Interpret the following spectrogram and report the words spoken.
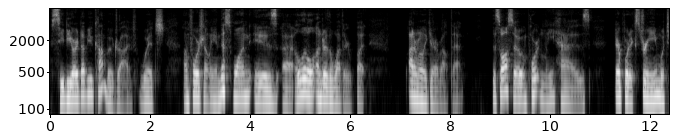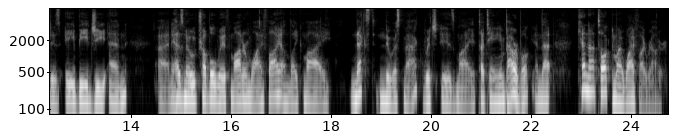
CDRW combo drive, which unfortunately in this one is uh, a little under the weather, but I don't really care about that. This also importantly has Airport Extreme, which is ABGN, uh, and it has no trouble with modern Wi Fi, unlike my next newest Mac, which is my Titanium PowerBook, and that cannot talk to my Wi Fi router.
